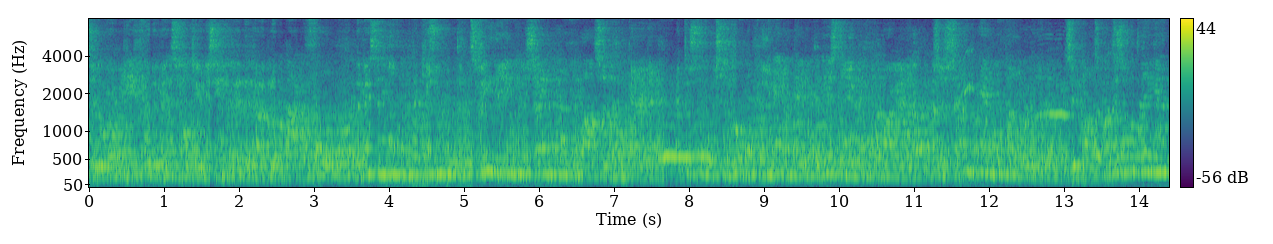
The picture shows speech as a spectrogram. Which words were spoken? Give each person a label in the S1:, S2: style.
S1: tussendoor heen voor de mensen, want jullie zien het, de Kuip loopt vol. De mensen die nog een plekje zoeken op de tweede ring zijn nog plaatsen te krijgen. En tussendoor misschien ook nog hier en daar op de eerste ring, maar eh, ze zijn er nog wel hoor, plaatsen. plaats. Maar het is een goed teken,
